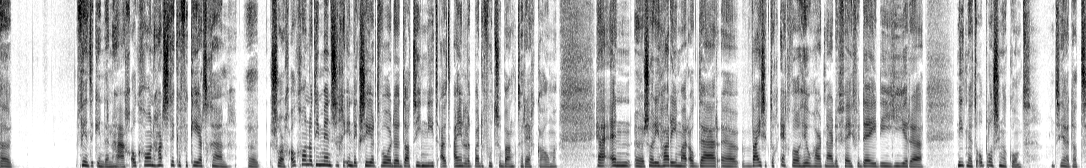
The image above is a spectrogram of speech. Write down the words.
Uh, vind ik in Den Haag ook gewoon hartstikke verkeerd gaan. Uh, zorg ook gewoon dat die mensen geïndexeerd worden, dat die niet uiteindelijk bij de voedselbank terechtkomen. Ja, en uh, sorry Harry, maar ook daar uh, wijs ik toch echt wel heel hard naar de VVD die hier niet met de oplossingen komt. Want ja, dat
